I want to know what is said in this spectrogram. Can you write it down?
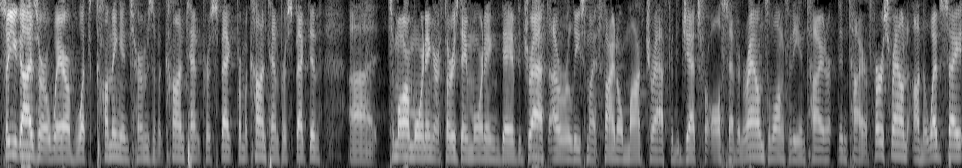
So you guys are aware of what's coming in terms of a content perspective. From a content perspective, uh, tomorrow morning or Thursday morning, day of the draft, I will release my final mock draft for the Jets for all seven rounds, along for the entire the entire first round on the website.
